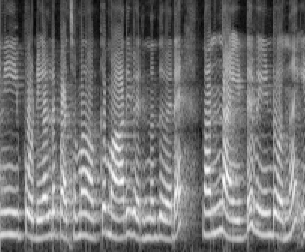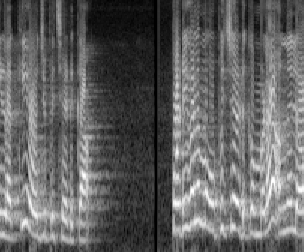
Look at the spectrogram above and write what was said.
ഇനി ഈ പൊടികളുടെ പച്ചമണമൊക്കെ മാറി വരുന്നത് വരെ നന്നായിട്ട് വീണ്ടും ഒന്ന് ഇളക്കി യോജിപ്പിച്ചെടുക്കാം. പൊടികൾ മൂപ്പിച്ചെടുക്കുമ്പോൾ ഒന്ന് ലോ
